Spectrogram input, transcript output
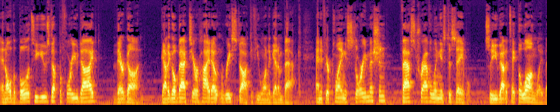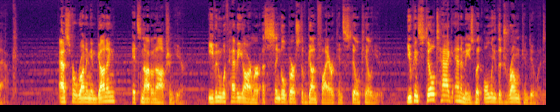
and all the bullets you used up before you died, they're gone. Gotta go back to your hideout and restock if you want to get them back. And if you're playing a story mission, fast traveling is disabled, so you gotta take the long way back. As for running and gunning, it's not an option here. Even with heavy armor, a single burst of gunfire can still kill you. You can still tag enemies, but only the drone can do it.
